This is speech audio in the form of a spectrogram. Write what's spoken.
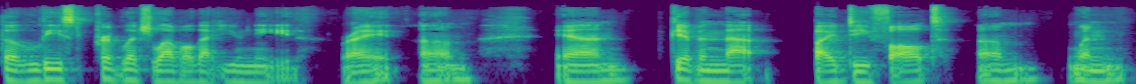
the least privilege level that you need, right? Um, and given that by default, um, when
